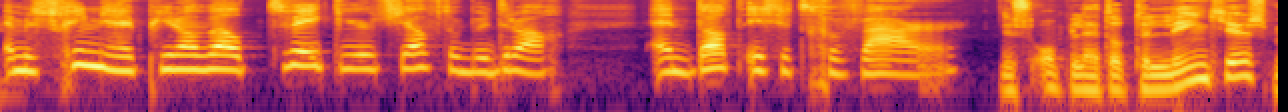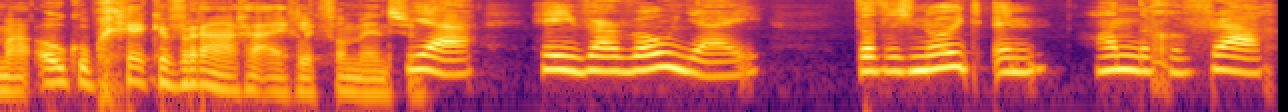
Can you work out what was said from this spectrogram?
En misschien heb je dan wel twee keer hetzelfde bedrag. En dat is het gevaar. Dus oplet op de linkjes, maar ook op gekke vragen eigenlijk van mensen. Ja, hé, hey, waar woon jij? dat is nooit een handige vraag.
